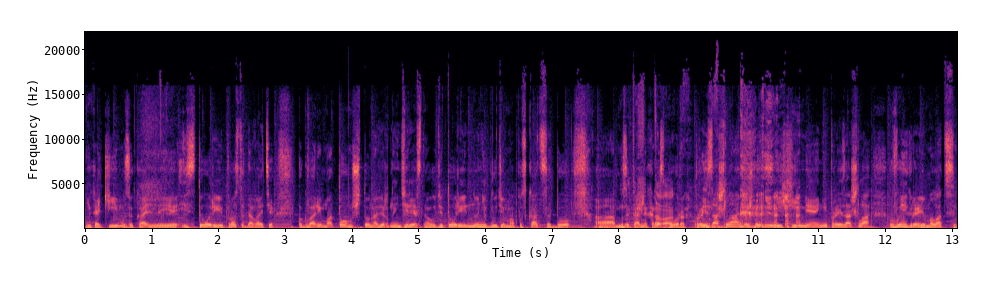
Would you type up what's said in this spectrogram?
никакие музыкальные истории. Просто давайте поговорим о том, что, наверное, интересно аудитории, но не будем опускаться до э, музыкальных ну, разборок. Произошла между ними химия, не произошла. Выиграли, молодцы.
